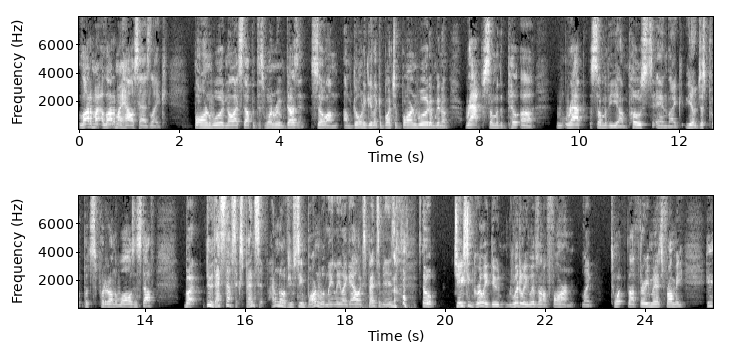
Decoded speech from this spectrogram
A lot of my a lot of my house has like barn wood and all that stuff, but this one room doesn't. So I'm I'm going to get like a bunch of barn wood. I'm gonna wrap some of the uh wrap some of the um, posts and like you know just put, put put it on the walls and stuff. But dude, that stuff's expensive. I don't know if you've seen barnwood lately, like how expensive it is. So Jason Grilli, dude, literally lives on a farm like tw- about thirty minutes from me. He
